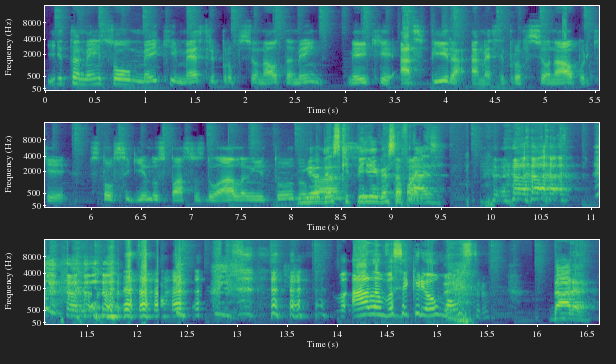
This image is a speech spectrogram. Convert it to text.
E também sou meio que mestre profissional também. Meio que aspira a mestre profissional, porque estou seguindo os passos do Alan e tudo. Meu Deus, mas- que perigo essa frase. Alan, você criou um monstro. Dara,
